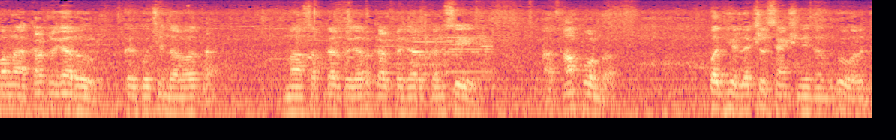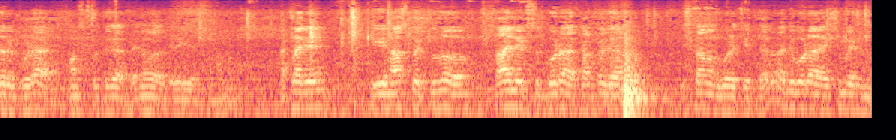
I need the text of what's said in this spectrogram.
మొన్న కలెక్టర్ గారు ఇక్కడికి వచ్చిన తర్వాత మా సబ్ కలెక్టర్ గారు కలెక్టర్ గారు కలిసి ఆ కాంపౌండ్ పదిహేడు లక్షలు శాంక్షన్ చేసినందుకు వాళ్ళిద్దరికి కూడా మనస్ఫూర్తిగా ధన్యవాదాలు తెలియజేస్తున్నాను. అట్లాగే ఈ హాస్పిటల్లో టాయిలెట్స్ కూడా కలెక్టర్ గారు ఇస్తామని కూడా చెప్పారు. అది కూడా ఎస్టిమేషన్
